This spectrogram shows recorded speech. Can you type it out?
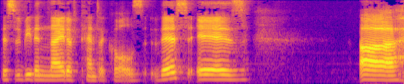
This would be the Knight of Pentacles. This is, uh,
